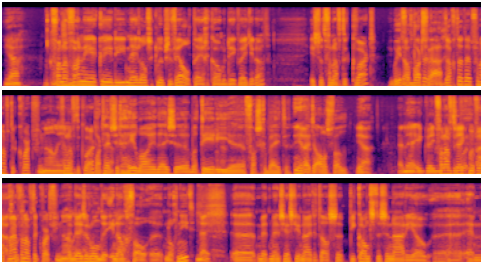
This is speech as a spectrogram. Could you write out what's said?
Ja. vanaf wanneer kun je die Nederlandse clubs wel tegenkomen, Dick? Weet je dat? Is dat vanaf de kwart? Moet je van Bart vragen. Ik dacht dat het vanaf de kwartfinale. Ja. Vanaf de kwart? Bart heeft zich helemaal in deze materie eh, vastgebeten. Ja. Hij weet er alles van. Ja. Nee, ik weet Vanaf niet de zeker, maar kwa- volgens mij vanaf de kwartfinale. in deze ronde in elk geval eh, nog niet. Nee, Eh, met Manchester United als eh, pikantste scenario. En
